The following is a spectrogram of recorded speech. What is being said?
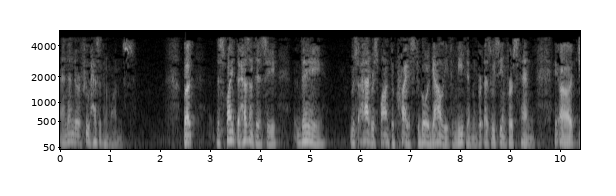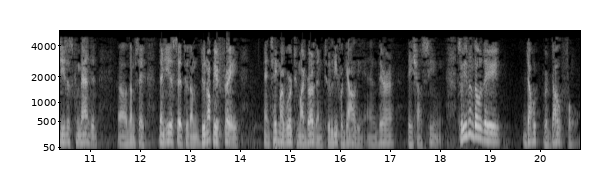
and then there are a few hesitant ones. But despite the hesitancy, they had responded to Christ to go to Galilee to meet him, as we see in verse 10. Uh, Jesus commanded uh, them say, Then Jesus said to them, Do not be afraid, and take my word to my brethren to leave for Galilee, and there they shall see me. So even though they doubt were doubtful,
